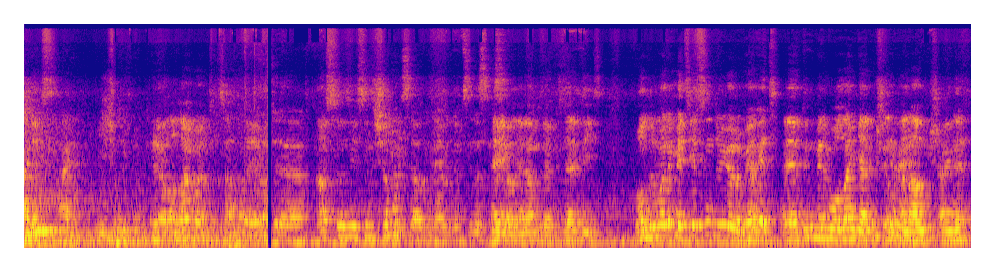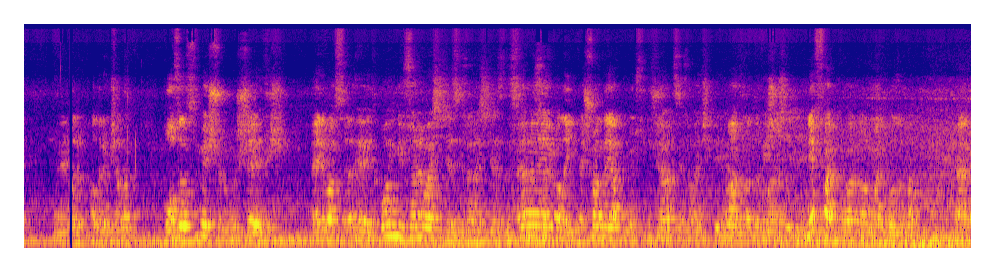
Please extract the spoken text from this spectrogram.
Aynen. Aynen. İyi çok Eyvallah Allah'a emanet olun. Sağ olun. Eyvallah. Nasılsınız iyisiniz inşallah? Sağ olun. Memnunum. Siz nasılsınız? Eyvallah elhamdülillah bizler deyiz. Dondurmanın metiyesini duyuyorum ya. Evet. Ee, dün benim oğlan gelmiş, Öyle ondan mi? almış aynen. Evet. Ee, alırım, alırım inşallah. Bozası meşhurmuş, şeymiş. Helvası. Evet. 10 gün sonra başlayacağız. Sezon açacağız. Nasıl? Ee, eyvallah. Şu anda yapmıyorsunuz. Şu an sezon açık değil. Anladım. Anladım. Ne farkı var normal bozadan? Yani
